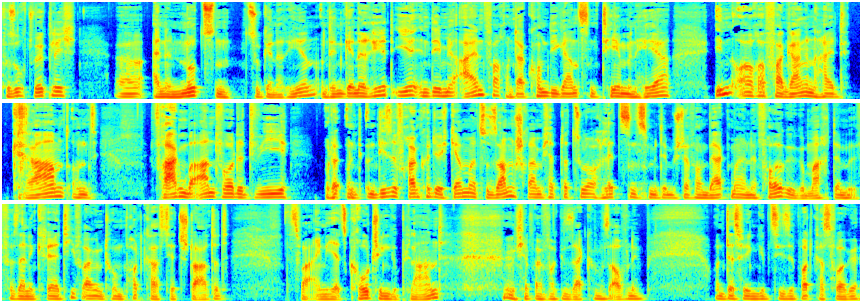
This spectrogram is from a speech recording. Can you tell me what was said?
Versucht wirklich äh, einen Nutzen zu generieren und den generiert ihr, indem ihr einfach, und da kommen die ganzen Themen her, in eurer Vergangenheit kramt und Fragen beantwortet wie, oder, und, und diese Fragen könnt ihr euch gerne mal zusammenschreiben. Ich habe dazu auch letztens mit dem Stefan Bergmann eine Folge gemacht, der für seine Kreativagentur einen Podcast jetzt startet. Das war eigentlich als Coaching geplant. Ich habe einfach gesagt, können wir es aufnehmen. Und deswegen gibt es diese Podcast-Folge.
